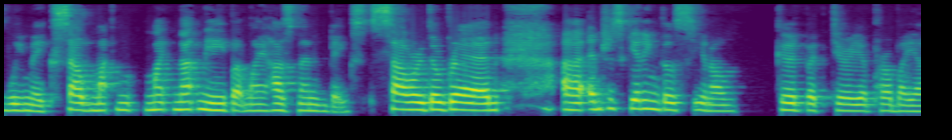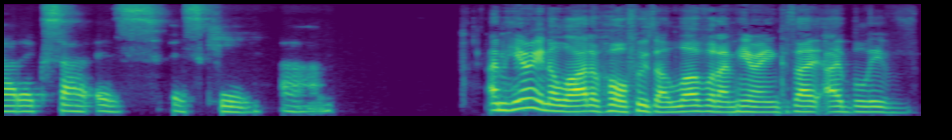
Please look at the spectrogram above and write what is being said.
we make sour my, my, not me but my husband makes sourdough bread. Uh, and just getting those you know good bacteria probiotics uh, is is key. Um, I'm hearing a lot of whole foods. I love what I'm hearing because I, I believe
